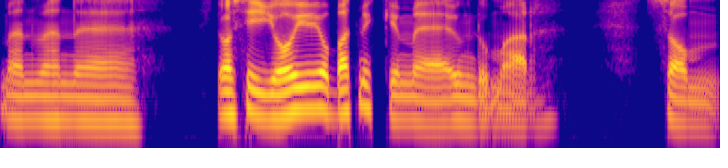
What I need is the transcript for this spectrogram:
Men, men eh, jag ser, jag har ju jobbat mycket med ungdomar som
